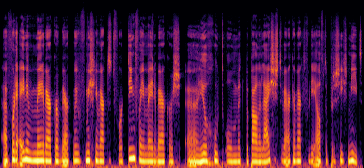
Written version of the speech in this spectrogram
Eh, voor de ene medewerker werkt, misschien werkt het voor tien van je medewerkers eh, heel goed om met bepaalde lijstjes te werken, en werkt voor die elfde precies niet.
